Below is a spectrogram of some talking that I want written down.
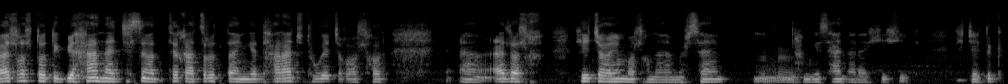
ойлголтуудыг би хаана ажилласан тэр газруудаа ингээд тарааж түгээж байгаа болохоор аль болох хийж байгаа юм болгоно амар сайн хамгийн сайнараа хийхийг хичээдэг.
